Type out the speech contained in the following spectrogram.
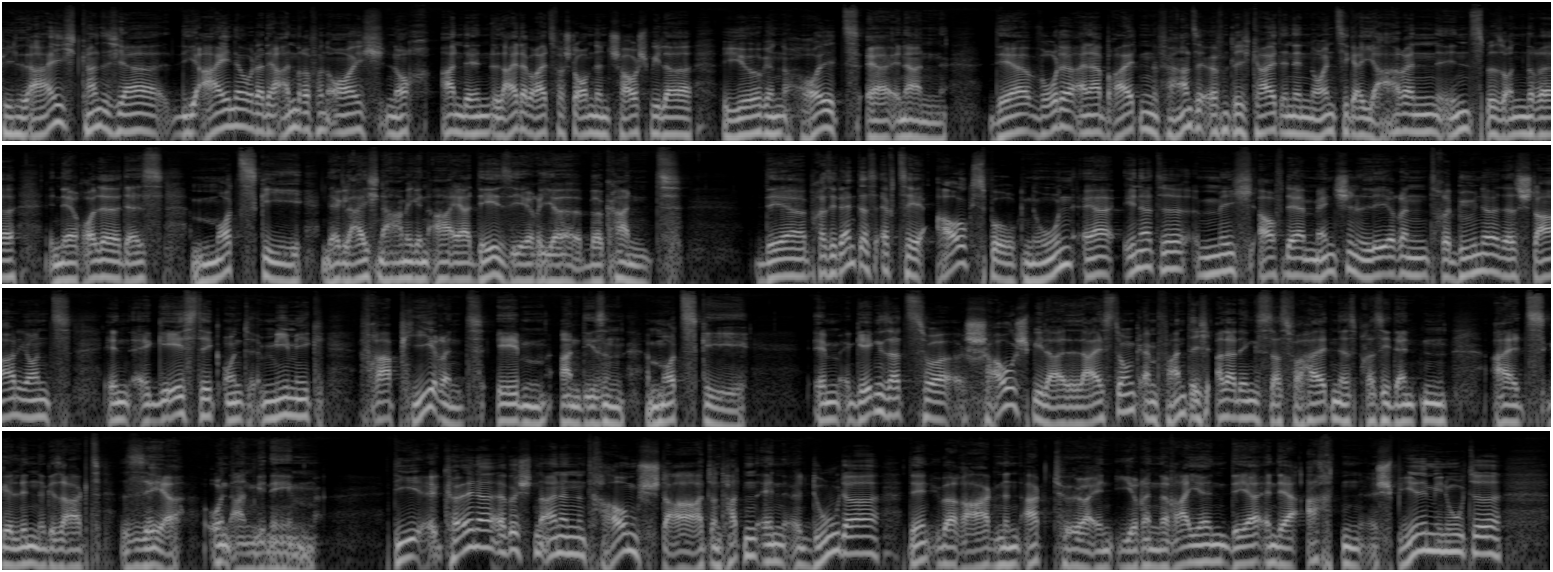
Vielleicht kann sich ja die eine oder der andere von euch noch an den leider bereits verstorbenen Schauspieler Jürgen Holz erinnern. Der wurde einer breiten Fernsehöffentlichkeit in den 90er Jahren, insbesondere in der Rolle des Motzki der gleichnamigen ARD-Serie bekannt. Der Präsident des FC Augsburg nun erinnerte mich auf der menschenleeren Tribüne des Stadions in Gestik und Mimik frappierend eben an diesen Motzki. Im Gegensatz zur Schauspielerleistung empfand ich allerdings das Verhalten des Präsidenten als gelinde gesagt sehr unangenehm. Die Kölner erwischten einen Traumstart und hatten in Duda den überragenden Akteur in ihren Reihen, der in der achten Spielminute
